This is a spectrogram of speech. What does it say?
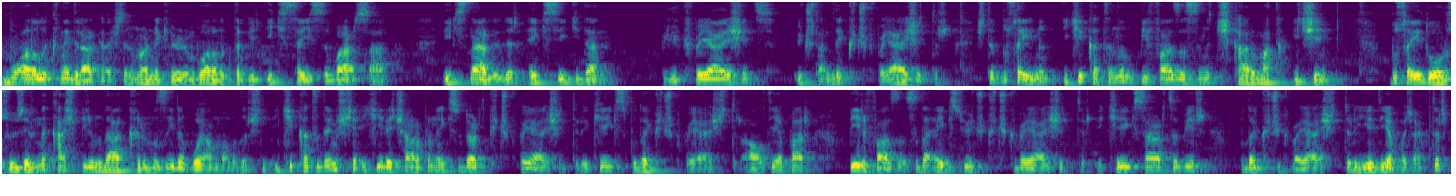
bu aralık nedir arkadaşlarım? Örnek veriyorum bu aralıkta bir x sayısı varsa x nerededir? Eksi 2'den büyük veya eşit 3'ten de küçük veya eşittir. İşte bu sayının iki katının bir fazlasını çıkarmak için bu sayı doğrusu üzerinde kaç birim daha kırmızıyla boyanmalıdır? Şimdi iki katı demiş ya 2 ile çarpın eksi 4 küçük veya eşittir. 2x bu da küçük veya eşittir 6 yapar. Bir fazlası da eksi 3 küçük veya eşittir. 2x artı 1 bu da küçük veya eşittir 7 yapacaktır.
